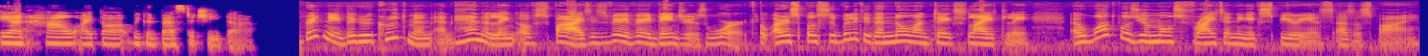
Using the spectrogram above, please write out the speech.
and how I thought we could best achieve that. Brittany, the recruitment and handling of spies is very, very dangerous work, a responsibility that no one takes lightly. Uh, what was your most frightening experience as a spy?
